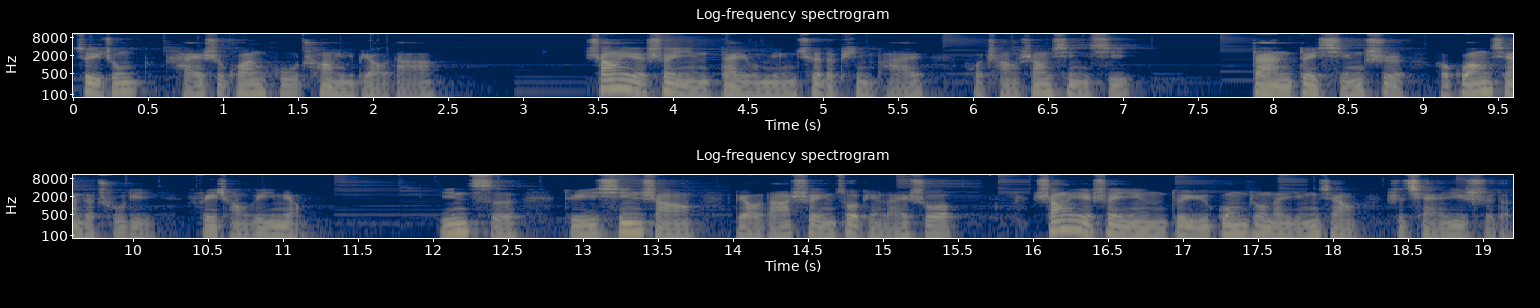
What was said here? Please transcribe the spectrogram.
最终还是关乎创意表达。商业摄影带有明确的品牌厂商信息，但对形式和光线的处理非常微妙。因此，对于欣赏表达摄影作品来说，商业摄影对于公众的影响是潜意识的。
